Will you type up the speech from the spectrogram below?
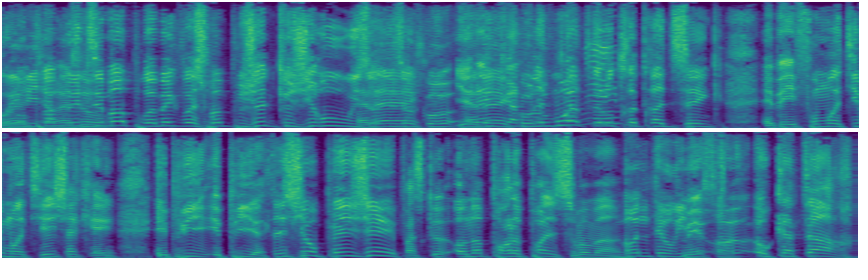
Oui. Benzema pour un mec vachement plus jeune que Giroud. Ils Eh ont- ben, ils ont- Col- Il y en a eh un ben, 84 Colomboigny. et l'autre 35. Eh ben, ils font moitié-moitié chacun. Et puis, et puis, attention au PSG, parce qu'on n'en parle pas en ce moment. Bonne théorie. Mais euh, au Qatar,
